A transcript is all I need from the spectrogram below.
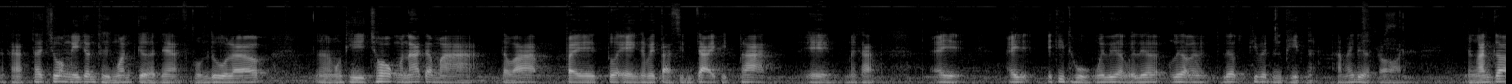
นะครับถ้าช่วงนี้จนถึงวันเกิดเนี่ยผมดูแล้วเอ่อบางทีโชคมันน่าจะมา แต่ว่าไปตัวเองจะไปตัดสินใจผิดพลาดเองนะครับ ไอ้ไอ้ไอ้ที่ถูกไม่เลือกไปเลือกเลือกเลือกที่เป็นผิดนะทำให้เดือดร้อน อย่างนั้นก็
